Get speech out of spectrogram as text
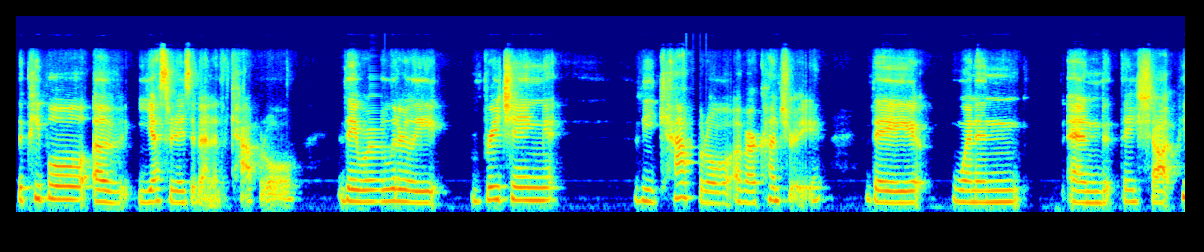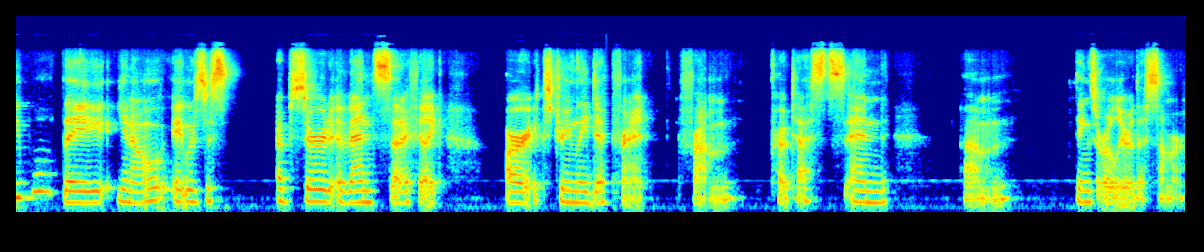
the people of yesterday's event at the Capitol, they were literally breaching the capital of our country. They went in and they shot people. They, you know, it was just absurd events that I feel like are extremely different from protests. And um, things earlier this summer.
